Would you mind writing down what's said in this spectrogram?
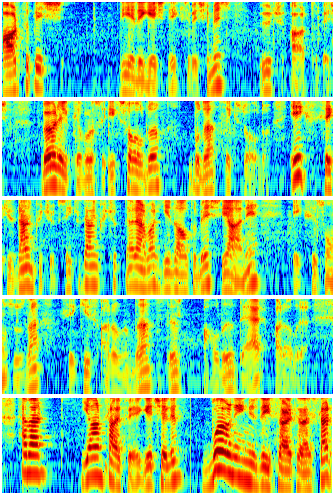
artı 5 diye de geçti eksi 5'imiz. 3 artı 5. Böylelikle burası x oldu. Bu da 8 oldu. x 8'den küçük. 8'den küçük neler var? 7, 6, 5 yani eksi sonsuzla 8 aralığındadır aldığı değer aralığı. Hemen yan sayfaya geçelim. Bu örneğimizde ise arkadaşlar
